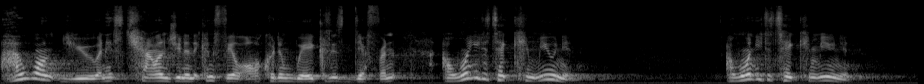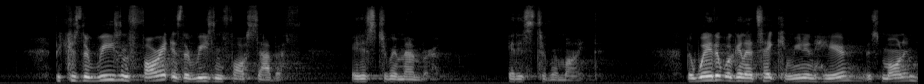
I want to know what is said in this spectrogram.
I want you, and it's challenging and it can feel awkward and weird because it's different. I want you to take communion I want you to take communion because the reason for it is the reason for Sabbath. It is to remember, it is to remind. The way that we're going to take communion here this morning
